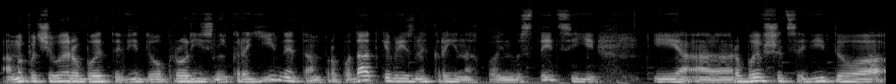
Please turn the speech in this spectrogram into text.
А ми почали робити відео про різні країни, там про податки в різних країнах, про інвестиції. І е, робивши це відео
